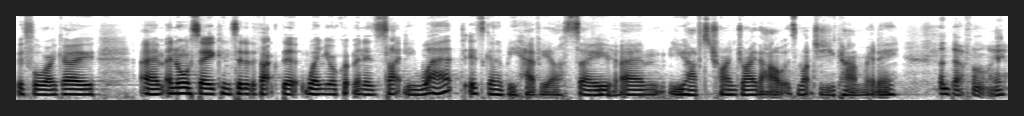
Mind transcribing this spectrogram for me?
before I go, um, and also consider the fact that when your equipment is slightly wet, it's going to be heavier. So um, you have to try and dry that out as much as you can, really. And definitely.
